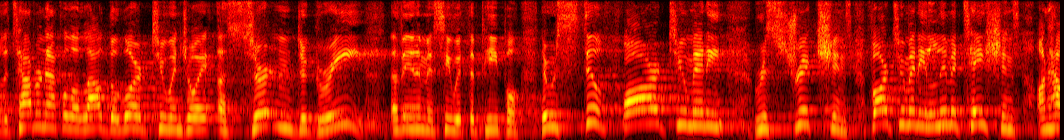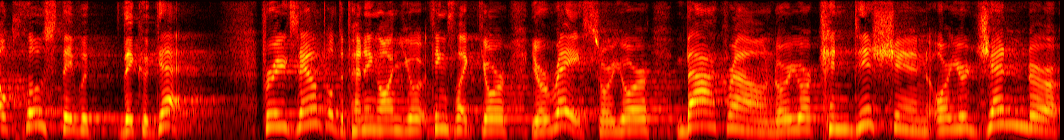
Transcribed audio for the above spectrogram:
the tabernacle allowed the Lord to enjoy a certain degree of intimacy with the people, there was still far too many restrictions, far too many limitations on how close they, would, they could get. For example, depending on your things like your, your race or your background or your condition or your gender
